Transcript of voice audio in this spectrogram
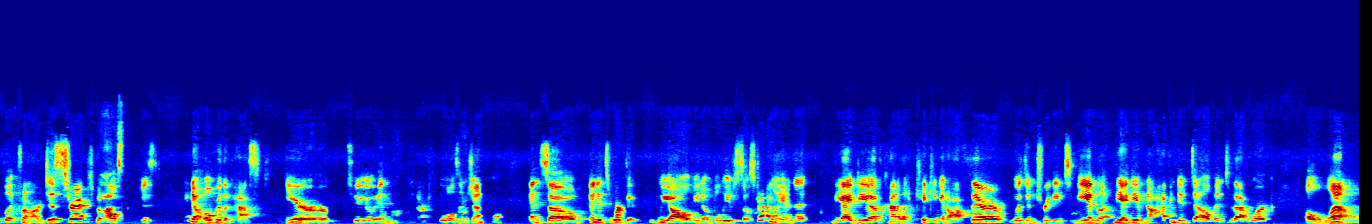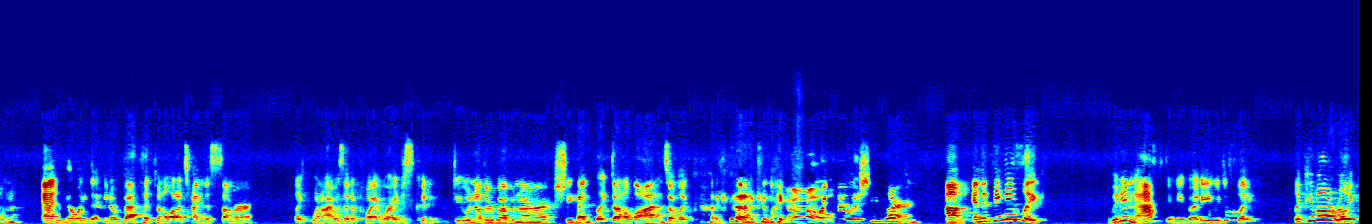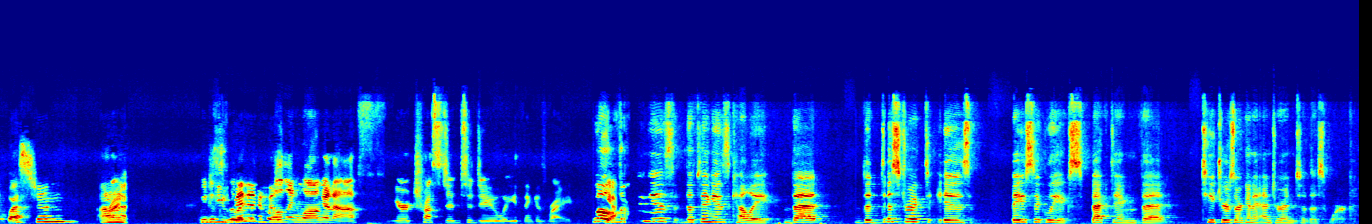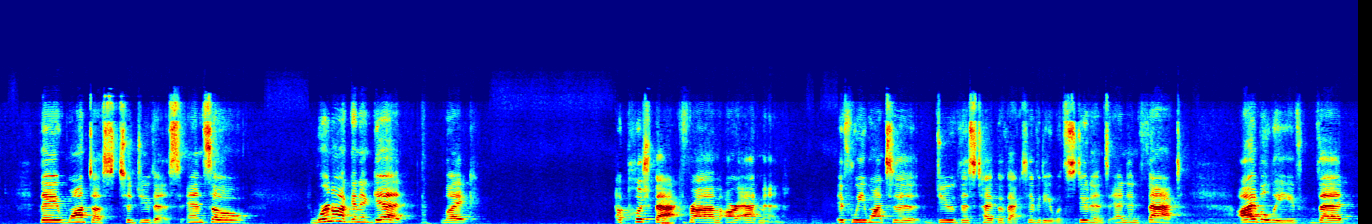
like from our district, but also just, you know, over the past year or two in, in our schools in general. And so, and it's work that we all, you know, believe so strongly in that the idea of kind of like kicking it off there was intriguing to me. And the, the idea of not having to delve into that work alone and knowing that, you know, Beth had spent a lot of time this summer like when I was at a point where I just couldn't do another webinar, she had like done a lot. And so I'm like, good, I can like Oh, know what she learned. Um, and the thing is, like, we didn't ask anybody. We just like, like people don't really question. I don't Right. know. We if just you've really, been in a building long enough, you're trusted to do what you think is right. Well, Yeah. the thing is, the thing is, Kelly, that the district is basically expecting that teachers are going to enter into this work. They want us to do this. And so we're not going to get like a pushback from our admin if we want to do this type of activity with students. And in fact, I believe that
